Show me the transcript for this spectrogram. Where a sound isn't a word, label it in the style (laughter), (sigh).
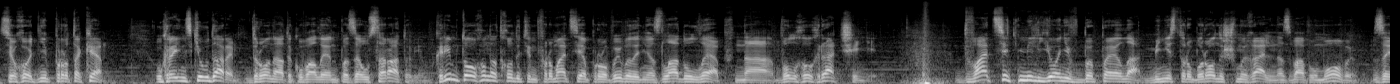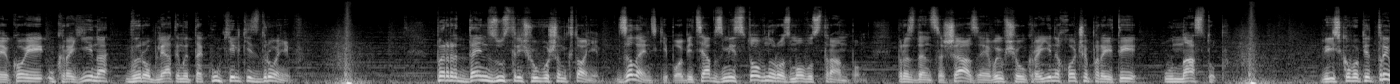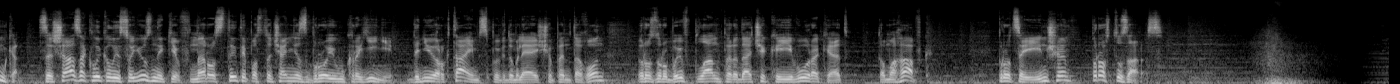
Сьогодні про таке. Українські удари дрони атакували НПЗ у Саратові. Крім того, надходить інформація про виведення з ладу ЛЕП на Волгоградщині. 20 мільйонів БПЛА. Міністр оборони Шмигаль назвав умови, за якої Україна вироблятиме таку кількість дронів. Переддень зустрічі у Вашингтоні Зеленський пообіцяв змістовну розмову з Трампом. Президент США заявив, що Україна хоче перейти у наступ. Військова підтримка. США закликали союзників наростити постачання зброї Україні. The New York Times повідомляє, що Пентагон розробив план передачі Києву ракет Томагавк. Про це і інше просто зараз.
